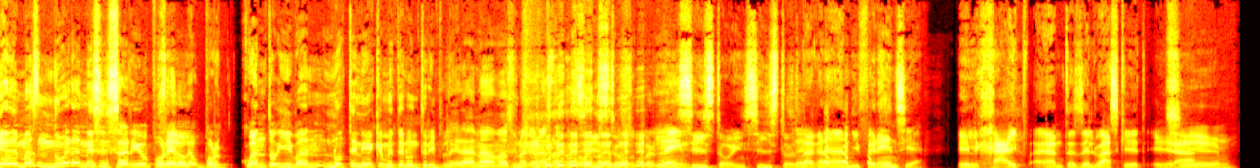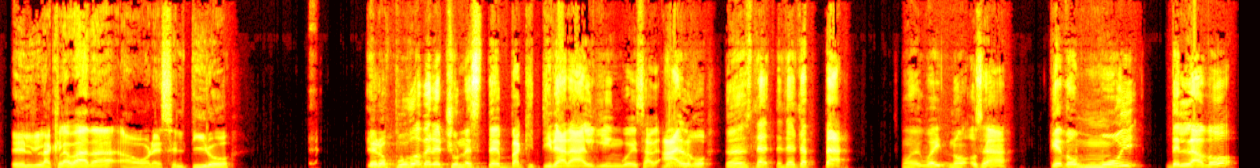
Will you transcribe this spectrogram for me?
Que además no era necesario por, Cero. el- por cuánto iban, no tenía que meter un triple. Era nada más una canasta. Insisto, super lame. insisto, insisto, Sí. es la gran diferencia. El hype antes del básquet era Sí. el- la clavada, ahora es el tiro. Pero pudo haber hecho un step back y tirar a alguien, güey, ¿sabes? Algo. Como de, güey, no, o sea, quedó muy de lado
